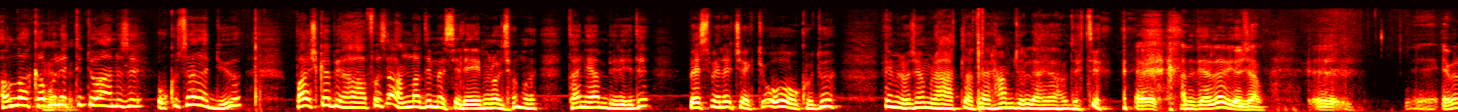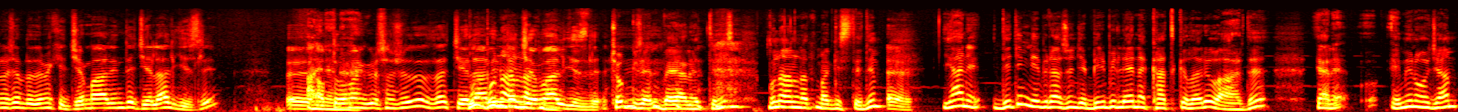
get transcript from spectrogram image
Allah kabul evet. etti duanızı. Okusana diyor. Başka bir hafız anladı meseleyi. Emin hocamı tanıyan biriydi. Besmele çekti. O okudu. Emin hocam rahatladı elhamdülillah ya dedi. evet hani derler ya hocam. E, e, Emin hocam da demek ki cemalinde celal gizli. E, Abdurrahman Gürses Hoca'da da celalinde Bu, cemal gizli. Çok güzel beyan ettiniz. Bunu anlatmak istedim. Evet. Yani dedim ya biraz önce birbirlerine katkıları vardı. Yani Emin hocam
